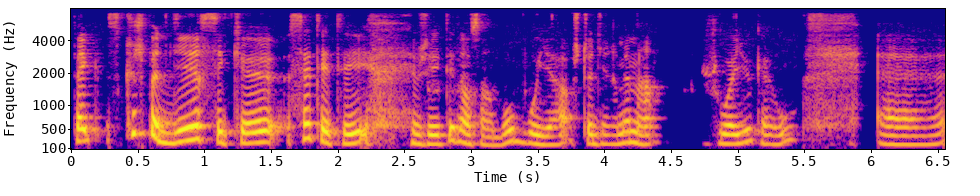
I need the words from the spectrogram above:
Fait que ce que je peux te dire, c'est que cet été, j'ai été dans un beau brouillard, je te dirais même un joyeux chaos. Euh,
